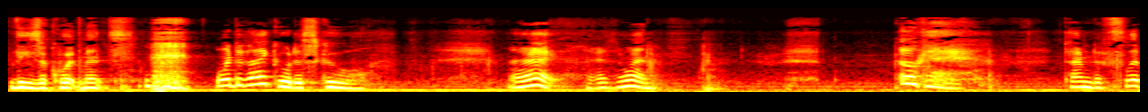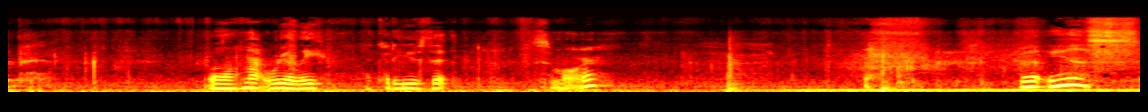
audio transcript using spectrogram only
These equipments. Where did I go to school? Alright, there's one. Okay, time to flip. Well, not really. I could have used it some more. But yes,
